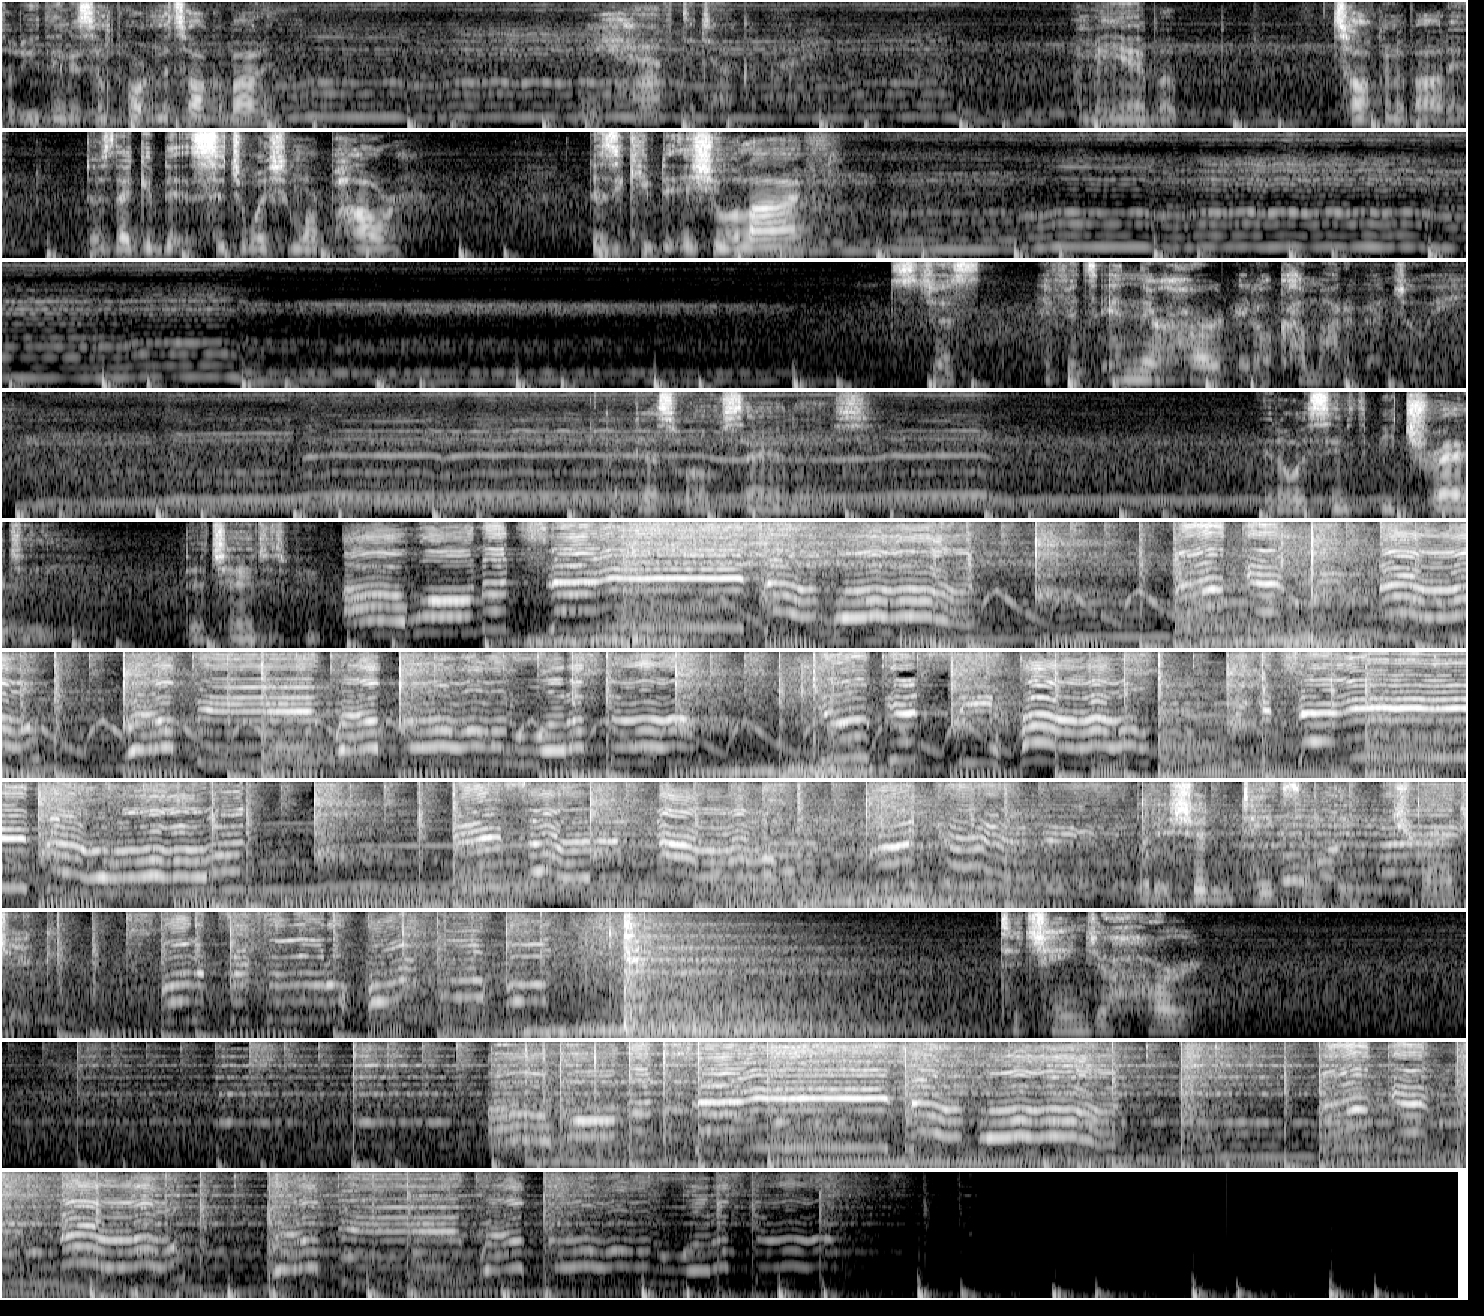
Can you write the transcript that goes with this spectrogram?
So do you think it's important to talk about it? We have to talk about it. I mean, yeah, but talking about it, does that give the situation more power? Does it keep the issue alive? It's just, if it's in their heart, it'll come out eventually. I guess what I'm saying is, it always seems to be tragedy that changes people. Shouldn't take something tragic to change a heart.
